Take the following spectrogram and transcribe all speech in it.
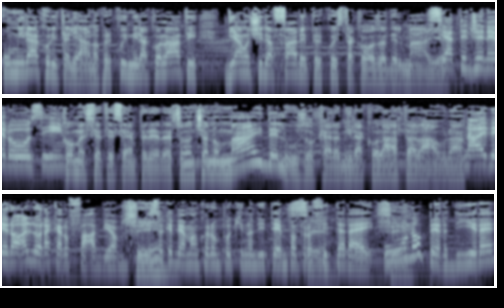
un miracolo italiano, per cui miracolati, diamoci da fare per questa cosa del Maier. Siate generosi. Come siete sempre del resto, non ci hanno mai deluso, cara miracolata Laura. No, è vero. Allora, caro Fabio, Sì. visto che abbiamo ancora un pochino di tempo, approfitterei. Sì. Uno per dire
